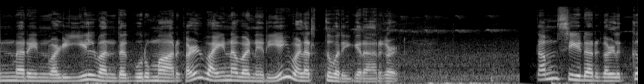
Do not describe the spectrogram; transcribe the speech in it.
எண்மரின் வழியில் வந்த குருமார்கள் வைணவ நெறியை வளர்த்து வருகிறார்கள். தம் சீடர்களுக்கு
